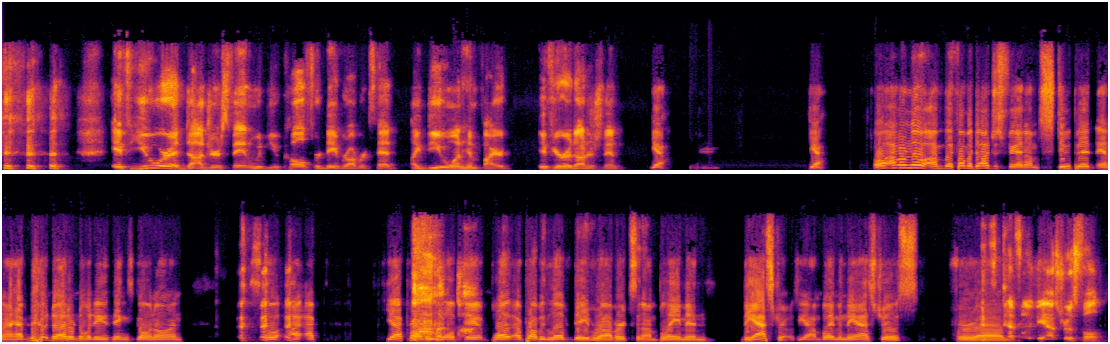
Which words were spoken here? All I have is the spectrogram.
if you were a Dodgers fan, would you call for Dave Roberts' head? Like, do you want him fired if you're a Dodgers fan? Yeah, yeah. Well, I don't know. I'm if I'm a Dodgers fan, I'm stupid, and I have no, I don't know what anything's going on. So I, I yeah, I probably love Dave. I probably love Dave Roberts, and I'm blaming the Astros. Yeah, I'm blaming the Astros for. It's Um, definitely the Astros' fault.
